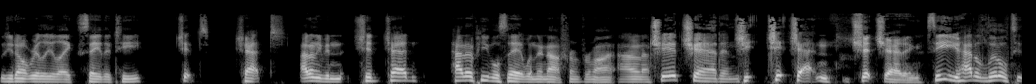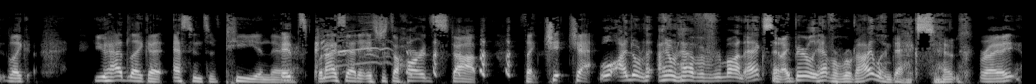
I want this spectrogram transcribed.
you don't really like say the T. Chit chat. I don't even, chit chat. How do people say it when they're not from Vermont? I don't know. Chit chatting. Chit, chit chatting. Chit chatting. See, you had a little t- like you had like an essence of tea in there. It's- when I said it, it's just a hard stop. It's like chit chat, Well, I don't, I don't have a Vermont accent. I barely have a Rhode Island accent. right?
